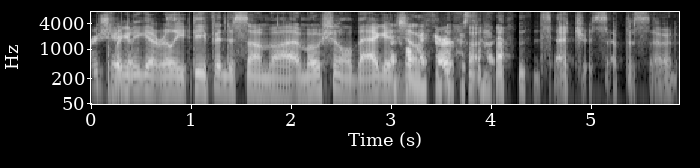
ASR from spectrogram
we're going to get really deep into some uh, emotional baggage on my therapist the Tetris episode.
